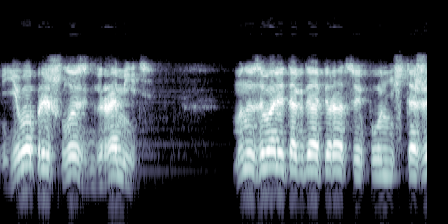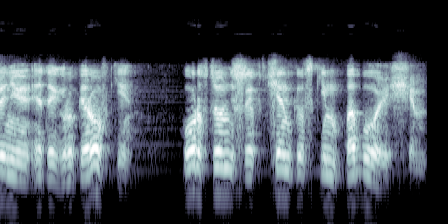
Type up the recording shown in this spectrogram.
его пришлось громить. Мы называли тогда операцию по уничтожению этой группировки Корсунь-Шевченковским побоищем.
